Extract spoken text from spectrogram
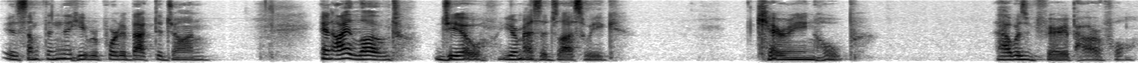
is something that he reported back to John. And I loved, Gio, your message last week carrying hope. That was very powerful.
